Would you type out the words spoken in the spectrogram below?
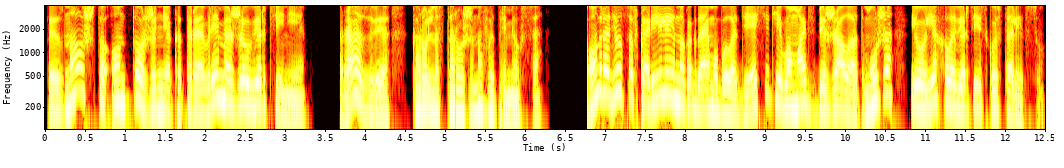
ты знал, что он тоже некоторое время жил в Вертинии? Разве? Король настороженно выпрямился. Он родился в Карелии, но когда ему было 10, его мать сбежала от мужа и уехала в Вертийскую столицу.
